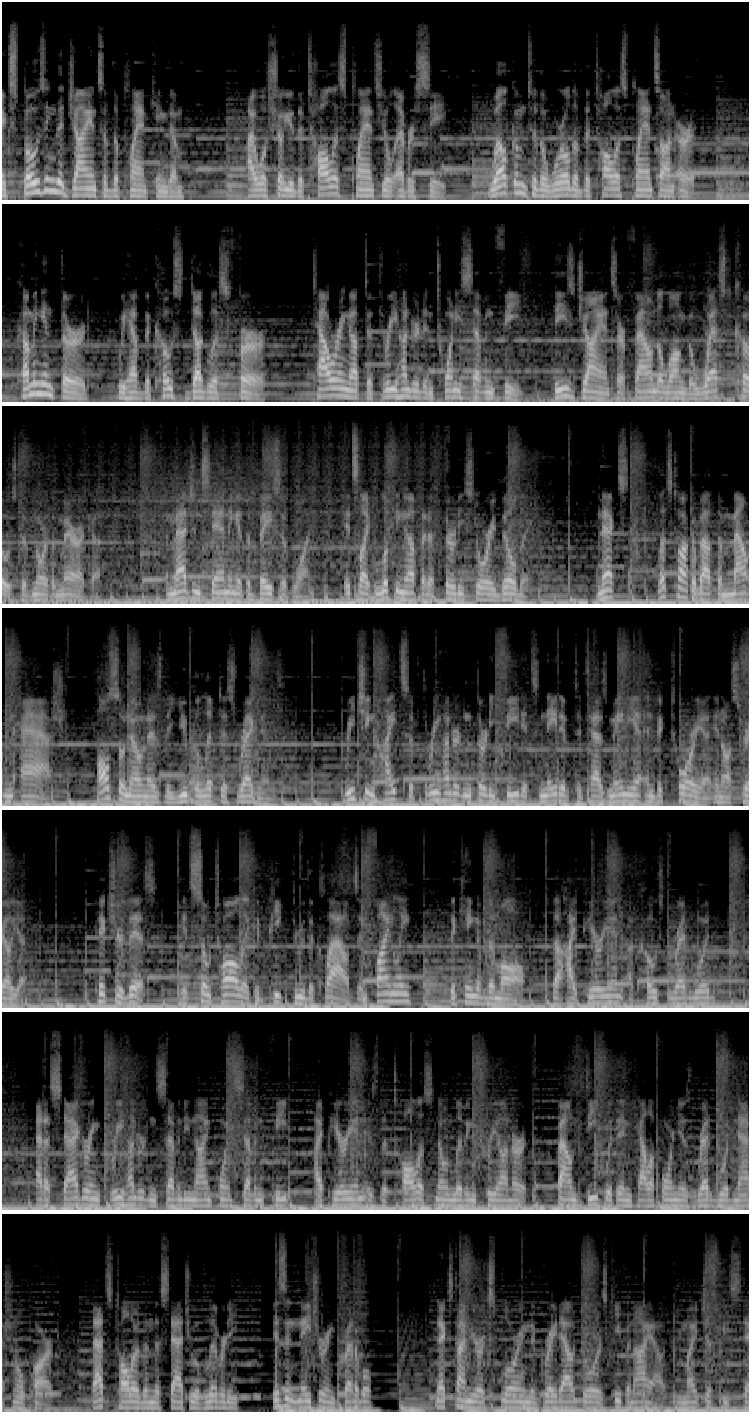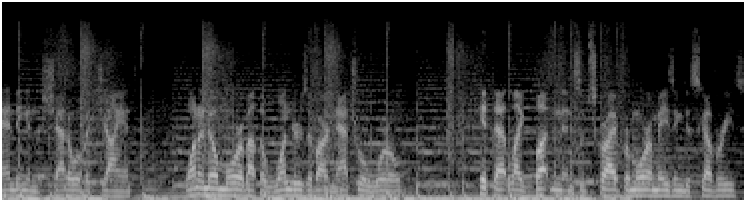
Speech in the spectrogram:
Exposing the giants of the plant kingdom, I will show you the tallest plants you'll ever see. Welcome to the world of the tallest plants on Earth. Coming in third, we have the Coast Douglas fir. Towering up to 327 feet, these giants are found along the west coast of North America. Imagine standing at the base of one, it's like looking up at a 30-story building. Next, let's talk about the mountain ash, also known as the Eucalyptus regnans. Reaching heights of 330 feet it's native to Tasmania and Victoria in Australia. Picture this, it's so tall it could peek through the clouds and finally, the king of them all, the Hyperion, a coast redwood. At a staggering 379.7 feet, Hyperion is the tallest known living tree on Earth, found deep within California's Redwood National Park. That's taller than the Statue of Liberty. Isn't nature incredible? Next time you're exploring the great outdoors keep an eye out, you might just be standing in the shadow of a giant. Want to know more about the wonders of our natural world? Hit that like button and subscribe for more amazing discoveries.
